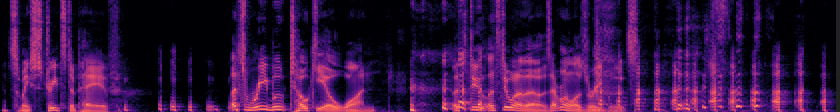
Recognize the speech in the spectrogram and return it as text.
Got so many streets to pave. let's reboot Tokyo 1. Let's do let's do one of those. Everyone loves reboots.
